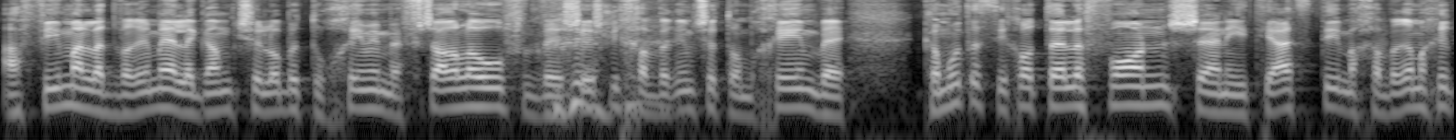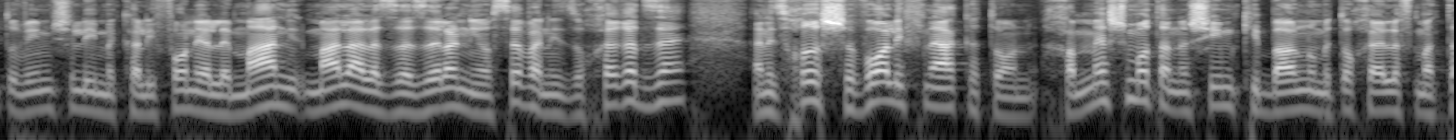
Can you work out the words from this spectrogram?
עפים על הדברים האלה, גם כשלא בטוחים אם אפשר לעוף, ושיש לי חברים שתומכים, וכמות השיחות טלפון שאני התייעצתי עם החברים הכי טובים שלי מקליפורניה, למה מה לעזאזל אני עושה, ואני זוכר את זה. אני זוכר שבוע לפני הקאטון, 500 אנשים קיבלנו מתוך ה-1200.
